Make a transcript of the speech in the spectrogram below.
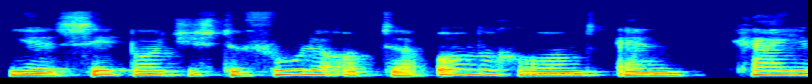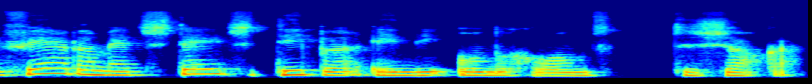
je zitbordjes te voelen op de ondergrond en ga je verder met steeds dieper in die ondergrond te zakken.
